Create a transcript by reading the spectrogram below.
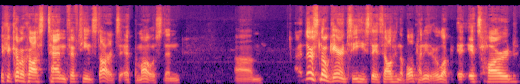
they could come across 10, 15 starts at the most. And um, there's no guarantee he stays healthy in the bullpen either. Look, it, it's hard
